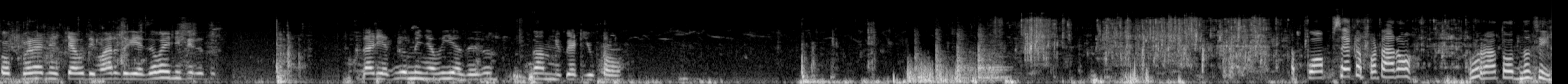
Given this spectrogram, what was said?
પગ ભરાને ચાવતી મારે તો ગયા જવાય નહીં બીજું દાડિયા ગમે ત્યાં વૈયા જાય ગામની પેટીઓ ફળવા પોપ છે કે પટારો? ભરાતો જ નથી.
